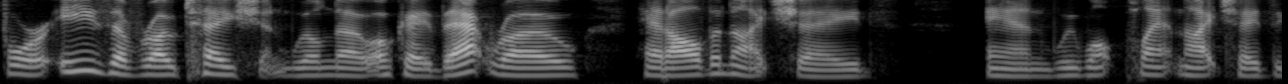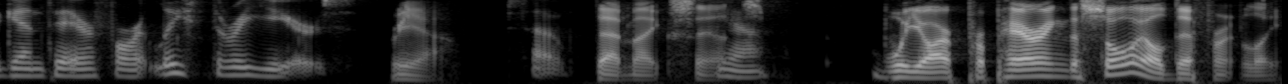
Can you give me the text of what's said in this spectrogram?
For ease of rotation, we'll know okay that row had all the nightshades, and we won't plant nightshades again there for at least three years. Yeah, So that makes sense. Yeah. We are preparing the soil differently.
